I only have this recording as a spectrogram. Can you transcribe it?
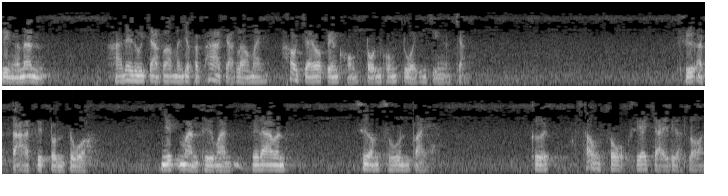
สิ่งนั้นหาได้รู้จักว่ามันจะพัดผ้าจากเราไหม เข้าใจว่าเป็นของตนของตัวจริง ๆ จัง คืออัตตาคือตนตัว ยึดมั่นถือมั่นเวลามันเสื่อมสูญไป เกิดเศร้าโศกเสียใจเดือดร้อน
